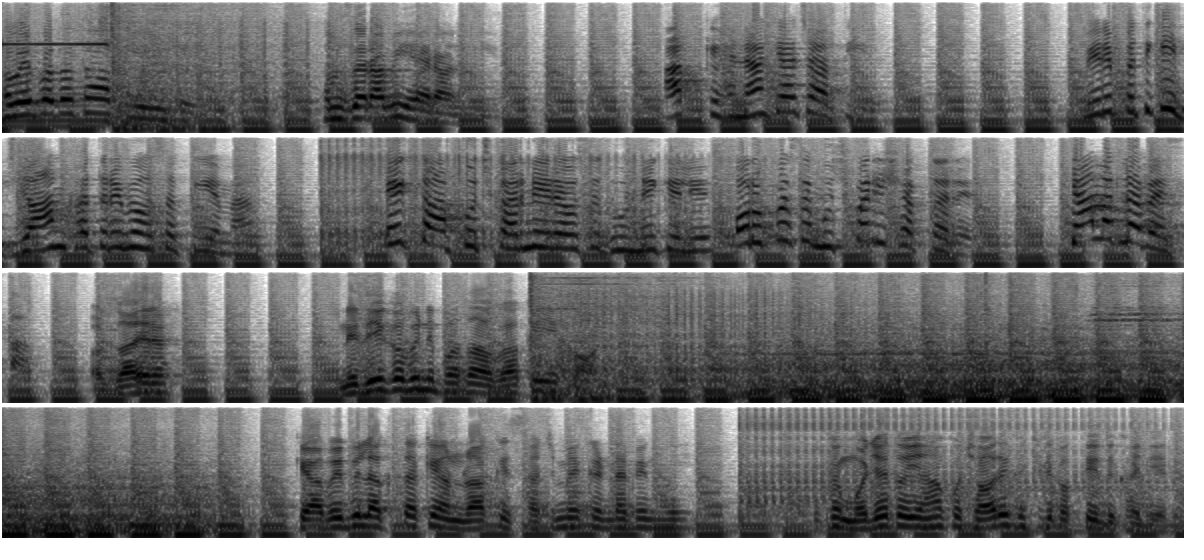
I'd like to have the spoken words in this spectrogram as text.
हमें पता था आप यही कहेंगे हम जरा भी हैरान नहीं आप कहना क्या चाहती है? मेरे पति की जान खतरे में हो सकती है, मैम। एक तो आप कुछ कर नहीं रहे उसे ढूँढने के लिए और ऊपर से मुझ पर ही शक कर रहे हैं। क्या मतलब है इसका? और ज़ाहिर है निधि को भी नहीं पता होगा कि ये कौन है। क्या अभी भी लगता है कि अनुराग की सच में किडनैपिंग हुई? क्योंकि मुझे तो यहाँ कुछ और ही खिचड़ी पकती दिखाई दे रही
